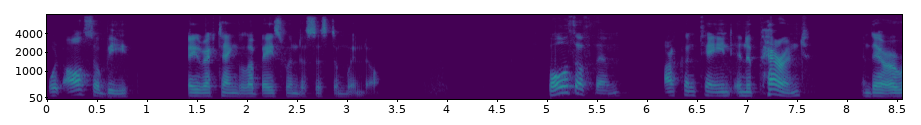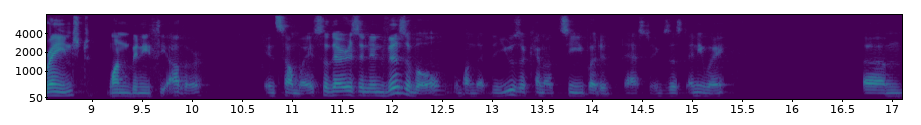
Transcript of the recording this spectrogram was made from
would also be a rectangular base window system window. Both of them are contained in a parent, and they're arranged one beneath the other in some way. So there is an invisible, one that the user cannot see, but it has to exist anyway, um,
